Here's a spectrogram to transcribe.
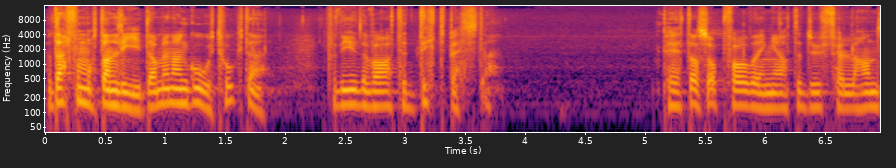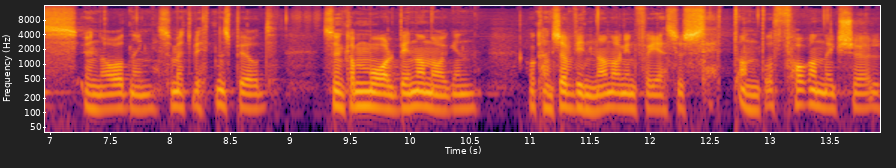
og Derfor måtte han lide, men han godtok det fordi det var til ditt beste. Peters oppfordring er at du følger hans underordning som et vitnesbyrd som kan målbinde noen og kanskje vinne noen for Jesus. Sett andre foran deg sjøl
